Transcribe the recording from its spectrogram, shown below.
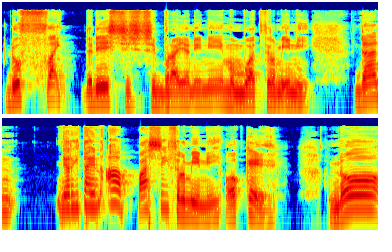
The Flight. Jadi si, si Brian ini membuat film ini. Dan nyeritain apa sih film ini? Oke. Okay. No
